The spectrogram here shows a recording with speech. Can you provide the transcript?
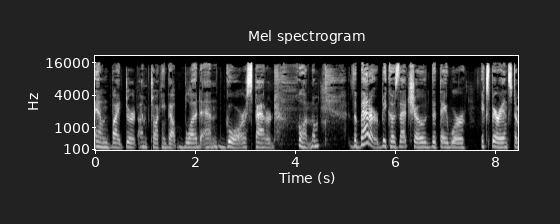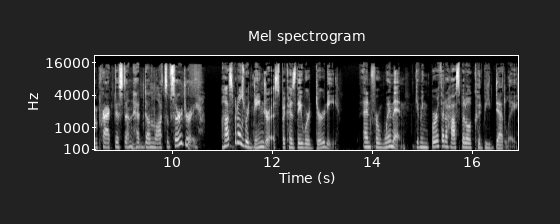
and by dirt I'm talking about blood and gore spattered on them, the better, because that showed that they were experienced and practiced and had done lots of surgery. Hospitals were dangerous because they were dirty. And for women, giving birth at a hospital could be deadly.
